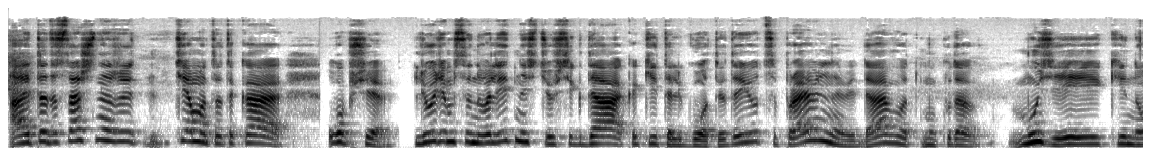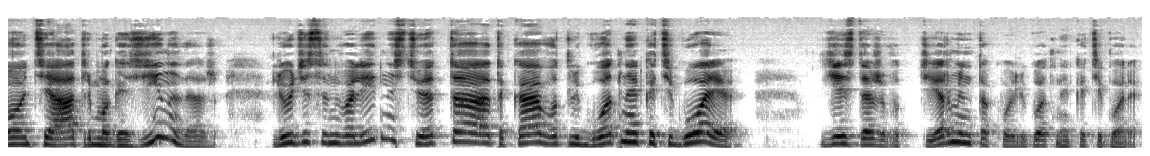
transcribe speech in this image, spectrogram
А это достаточно же тема-то такая общая. Людям с инвалидностью всегда какие-то льготы даются, правильно ведь, да? Вот мы куда? Музеи, кино, театры, магазины даже. Люди с инвалидностью — это такая вот льготная категория. Есть даже вот термин такой, льготная категория.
